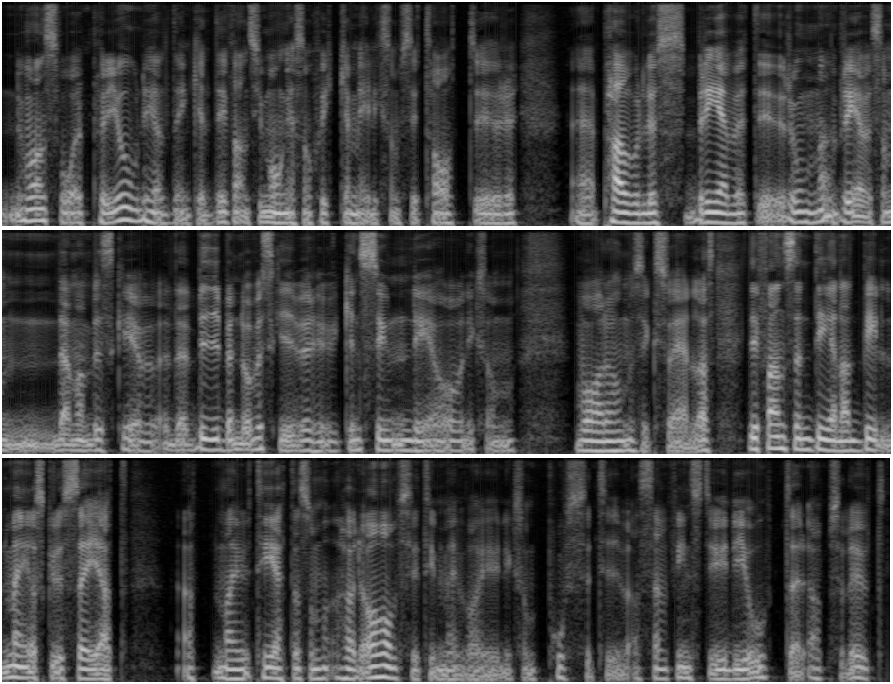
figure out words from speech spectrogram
det var en svår period helt enkelt. Det fanns ju många som skickade mig liksom citat ur eh, uh, Paulus brevet i eh, Romarbrevet där man beskrev, där Bibeln då beskriver hur, vilken synd det är att liksom vara homosexuell. Alltså, det fanns en delad bild, men jag skulle säga att att majoriteten som hörde av sig till mig var ju liksom positiva. Sen finns det ju idioter, absolut.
